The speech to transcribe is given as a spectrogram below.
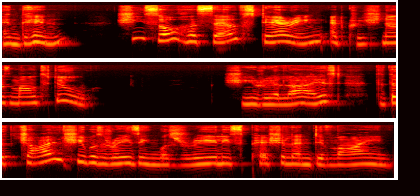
and then she saw herself staring at Krishna's mouth too. She realized that the child she was raising was really special and divine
